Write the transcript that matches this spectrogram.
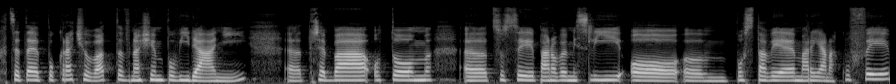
chcete pokračovat v našem povídání, eh, třeba o tom, co si pánové myslí o postavě Mariana Kufy,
